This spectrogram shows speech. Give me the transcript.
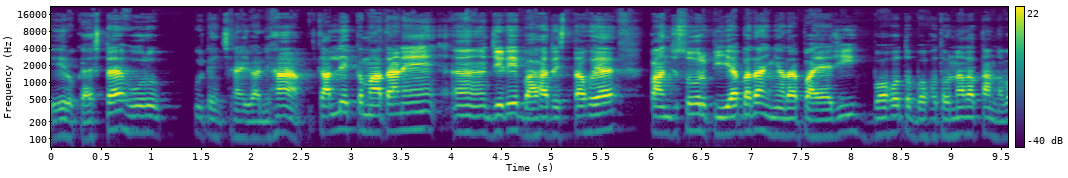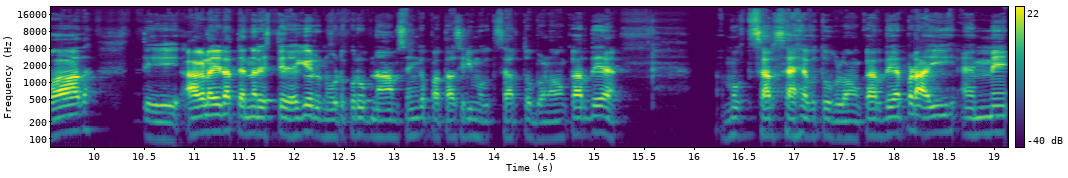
ਇਹ ਰਿਕੁਐਸਟ ਹੈ, ਹੋਰ ਕੋਈ ਟੈਨਸ਼ਨ ਵਾਲੀ ਗੱਲ ਨਹੀਂ। ਹਾਂ ਕੱਲ ਇੱਕ ਮਾਤਾ ਨੇ ਜਿਹੜੇ ਬਾਹਰ ਰਿਸ਼ਤਾ ਹੋਇਆ 500 ਰੁਪਿਆ ਵਧਾਈਆਂ ਦਾ ਪਾਇਆ ਜੀ। ਬਹੁਤ ਬਹੁਤ ਉਹਨਾਂ ਦਾ ਧੰਨਵਾਦ। ਤੇ ਅਗਲਾ ਜਿਹੜਾ ਤਿੰਨ ਰਿਸ਼ਤੇ ਰਹਿ ਗਏ, ਉਹ ਨੋਟ ਕਰੋ। ਨਾਮ ਸਿੰਘ, ਪਤਾ ਸ੍ਰੀ ਮੁਕਤਸਰ ਤੋਂ ਬਿਲੋਂਗ ਕਰਦੇ ਆ। ਮੁਕਤਸਰ ਸਾਹਿਬ ਤੋਂ ਬਿਲੋਂਗ ਕਰਦੇ ਆ। ਪੜ੍ਹਾਈ ਐਮਏ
